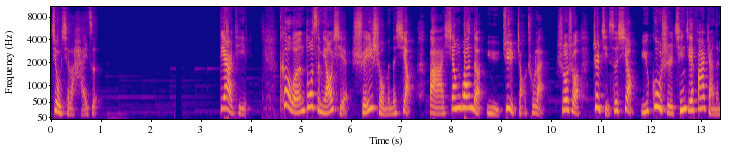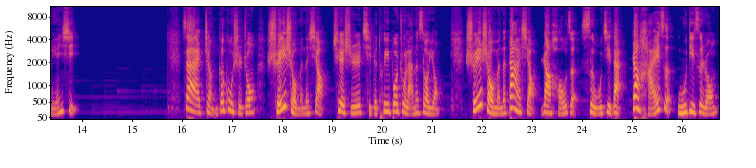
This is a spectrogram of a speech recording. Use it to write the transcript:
救起了孩子。第二题。课文多次描写水手们的笑，把相关的语句找出来，说说这几次笑与故事情节发展的联系。在整个故事中，水手们的笑确实起着推波助澜的作用。水手们的大笑让猴子肆无忌惮，让孩子无地自容。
